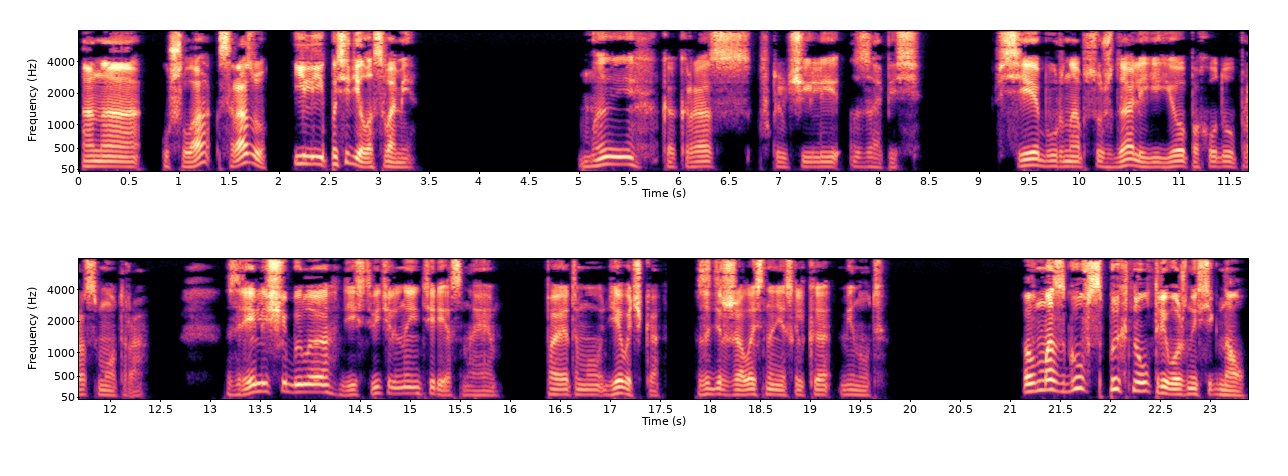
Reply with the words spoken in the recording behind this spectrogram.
Она ушла сразу или посидела с вами? Мы как раз включили запись. Все бурно обсуждали ее по ходу просмотра. Зрелище было действительно интересное, поэтому девочка задержалась на несколько минут. В мозгу вспыхнул тревожный сигнал.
